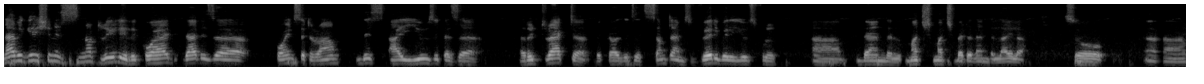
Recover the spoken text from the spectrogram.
navigation is not really required. That is a Pointsetter arm. This I use it as a retractor because it's, it's sometimes very, very useful uh, than the much, much better than the Leyla. So uh,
